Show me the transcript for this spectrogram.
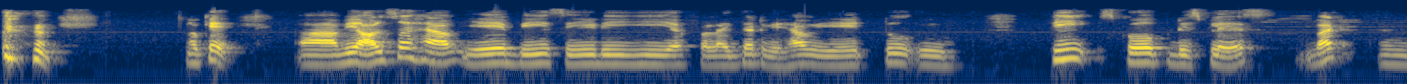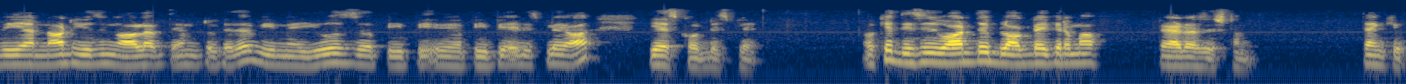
Okay uh, we also have A B C D E F like that. We have A to P scope displays but we are not using all of them together. We may use PP, PPI display or A scope display. Okay this is what the block diagram of radar system. Thank you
